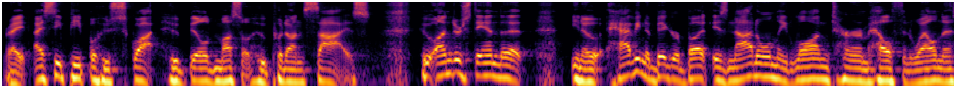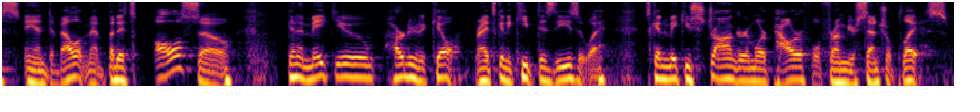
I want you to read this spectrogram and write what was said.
Right? I see people who squat, who build muscle, who put on size, who understand that you know having a bigger butt is not only long-term health and wellness and development, but it's also going to make you harder to kill, right? It's going to keep disease away. It's going to make you stronger and more powerful from your central place.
